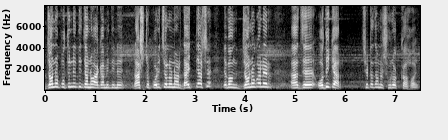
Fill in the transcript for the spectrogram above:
জনপ্রতিনিধি যেন আগামী দিনে রাষ্ট্র পরিচালনার দায়িত্বে আসে এবং জনগণের যে অধিকার, সেটা যেন সুরক্ষা হয়।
